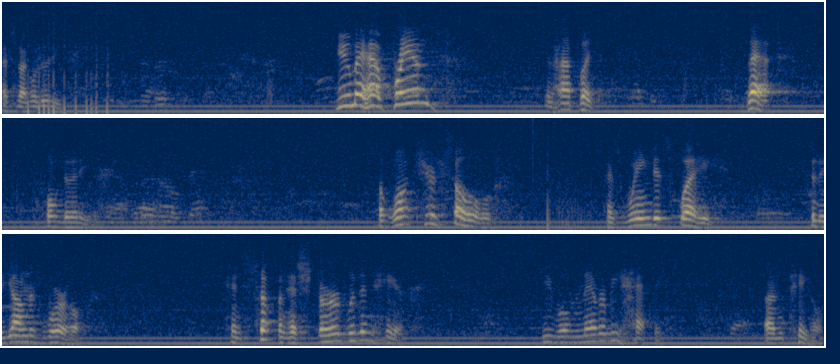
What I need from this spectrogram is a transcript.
that's not going to do it either. You may have friends in high places. That won't do it either. But once your soul has winged its way to the yonder world and something has stirred within here, you will never be happy until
